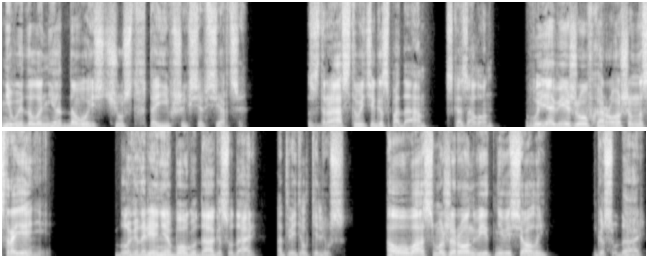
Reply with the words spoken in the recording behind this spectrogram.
не выдало ни одного из чувств, таившихся в сердце. «Здравствуйте, господа», — сказал он. «Вы, я вижу, в хорошем настроении». «Благодарение Богу, да, государь», — ответил Келюс. «А у вас, Мажерон, вид невеселый». «Государь,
